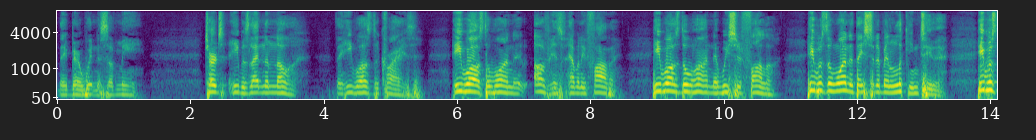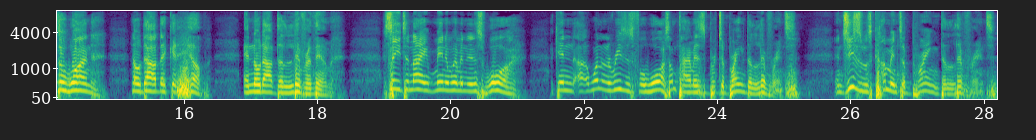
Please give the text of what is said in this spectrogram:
they bear witness of me. Church, he was letting them know that he was the Christ. He was the one of his heavenly Father. He was the one that we should follow. He was the one that they should have been looking to. He was the one, no doubt, that could help and no doubt deliver them. See, tonight, men and women in this war, again, uh, one of the reasons for war sometimes is to bring deliverance. And Jesus was coming to bring deliverance.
